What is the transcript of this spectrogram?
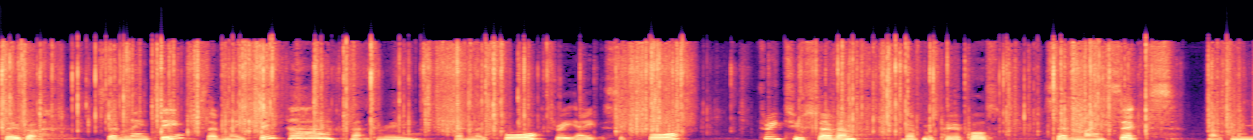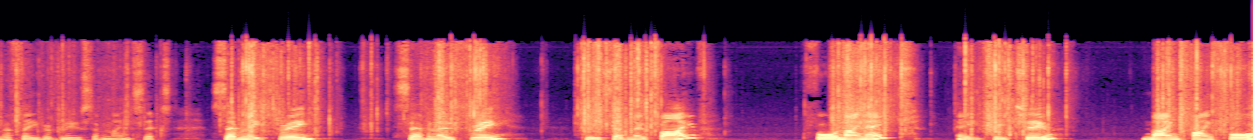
So we've got 790, 780. Oh, that green. 704, 3864, 327. Love my purples. 796, that's one of my favourite blues, 796. 783, 703, 3705, 498, 832, 954,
